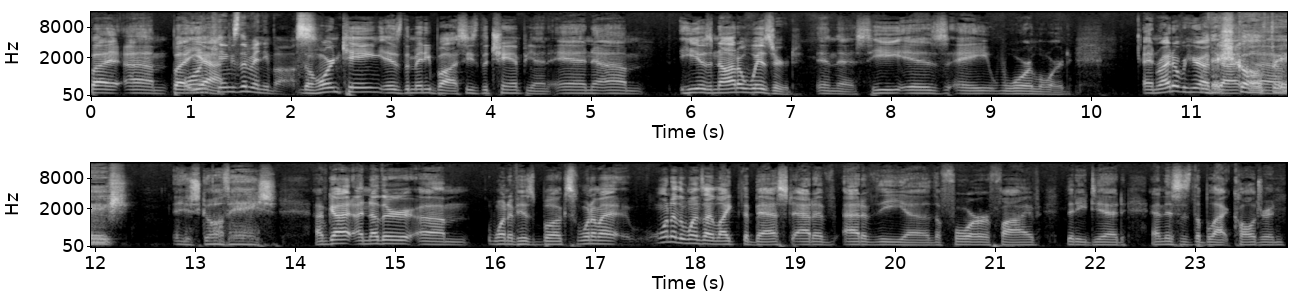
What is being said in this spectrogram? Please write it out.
But um, but Horn yeah, King's the mini boss. the Horn King is the mini boss. He's the champion, and um, he is not a wizard in this. He is a warlord. And right over here, I've The got skullfish. Um, Skullfish. I've got another um, one of his books. One of my one of the ones I like the best out of out of the uh, the four or five that he did, and this is the Black Cauldron.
